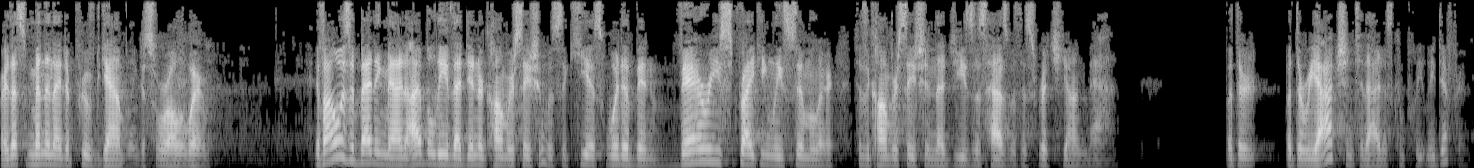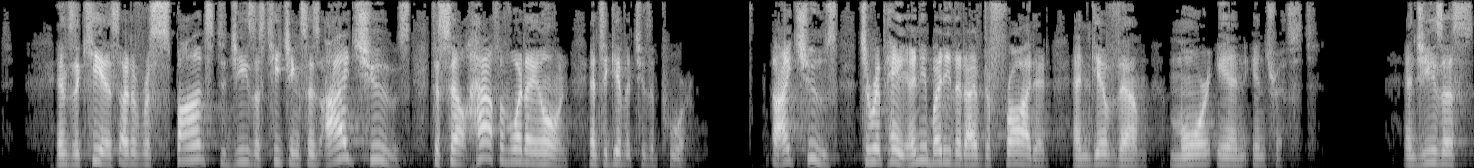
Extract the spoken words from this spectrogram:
right? That's Mennonite approved gambling, just so we're all aware. If I was a betting man, I believe that dinner conversation with Zacchaeus would have been very strikingly similar to the conversation that Jesus has with this rich young man. But, there, but the reaction to that is completely different. And Zacchaeus, out of response to Jesus' teaching, says, I choose to sell half of what I own and to give it to the poor. I choose to repay anybody that I've defrauded and give them more in interest. And Jesus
